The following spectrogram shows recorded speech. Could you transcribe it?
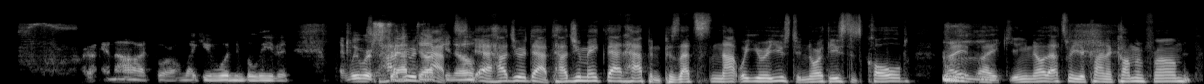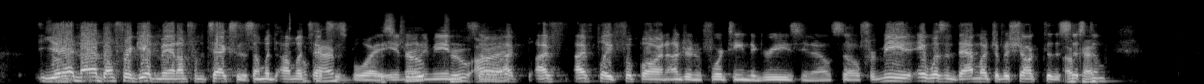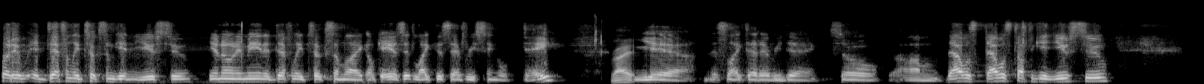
freaking hot, bro. Like you wouldn't believe it. And we were So how'd you strapped up, you know. Yeah, how'd you adapt? How'd you make that happen? Because that's not what you were used to. Northeast is cold, right? Mm. like you know, that's where you're kind of coming from. Yeah, no, don't forget, man. I'm from Texas. I'm a I'm a Okay. Texas boy. That's you know what I mean? true. So right. I've I've I've played football in 114 degrees. You know, so for me, it wasn't that much of a shock to the Okay. system. But it, it definitely took some getting used to. You know what I mean? It definitely took some like, okay, is it like this every single day? Right. Yeah, it's like that every day. So um, that was that was tough to get used to.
